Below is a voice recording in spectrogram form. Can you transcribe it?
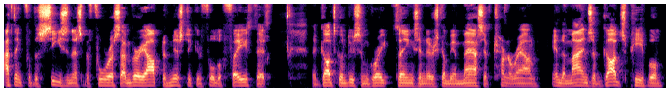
I think, for the season that's before us. I'm very optimistic and full of faith that, that God's going to do some great things and there's going to be a massive turnaround in the minds of God's people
